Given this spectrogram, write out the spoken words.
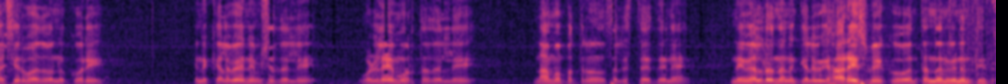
ಆಶೀರ್ವಾದವನ್ನು ಕೋರಿ, ಇನ್ನು ಕೆಲವೇ ನಿಮಿಷದಲ್ಲಿ, ಒಳ್ಳೆಯ ಮುಹೂರ್ತದಲ್ಲಿ ನಾಮಪತ್ರವನ್ನು ಸಲ್ಲಿಸ್ತಾ ಇದ್ದೇನೆ. ನೀವೆಲ್ಲರೂ ನನ್ನ ಗೆಲುವಿಗೆ ಹಾರೈಸಬೇಕು ಅಂತ ನನ್ನ ವಿನಂತಿ ಇದೆ.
